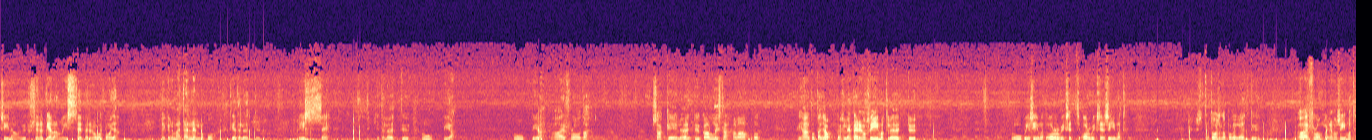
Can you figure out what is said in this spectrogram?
Siinä on yksi, siellä tiellä on lisää perhovapoja. Eikä nämä tänne lopu. Tietä löytyy lisse. Siitä löytyy luuppia, luuppia, airflowta, sakee löytyy kallista, halappo. Ihan tuota jokaiselle perhosiimat löytyy. Luupin siimat, orvikset, orviksen siimat. Toiselta puolella löytyy Airflown perhosiimat.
